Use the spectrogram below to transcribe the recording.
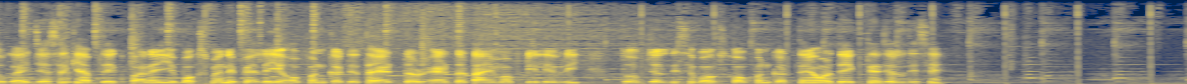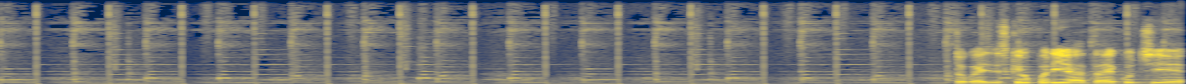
तो गाइज़ जैसा कि आप देख पा रहे हैं, ये बॉक्स मैंने पहले ही ओपन कर दिया था at the at the time of delivery तो अब जल्दी से बॉक्स को ओपन करते हैं और देखते हैं जल्दी से। तो गाइज़ इसके ऊपर ये आता है कुछ ये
